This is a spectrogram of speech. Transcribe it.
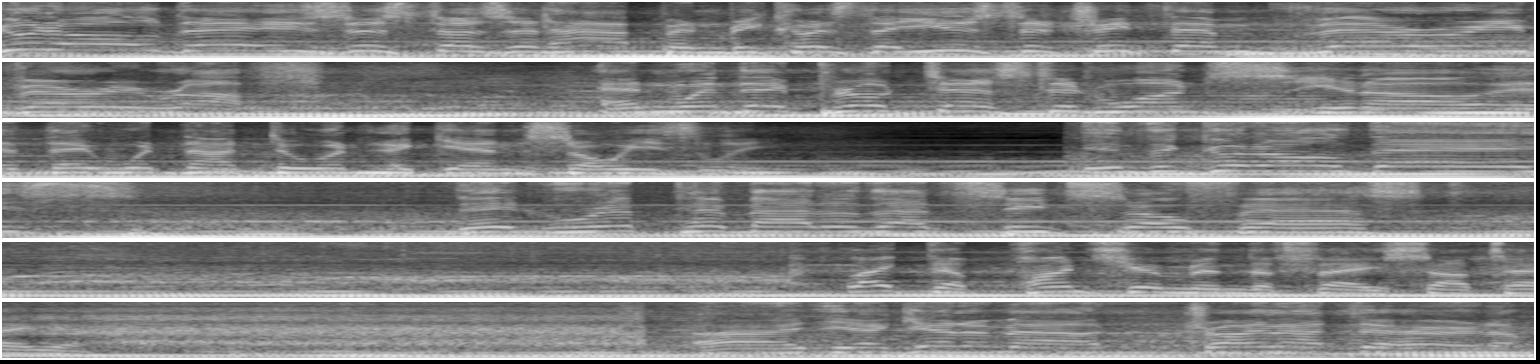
good old days, this doesn't happen because they used to treat them very, very rough. And when they protested once, you know, they would not do it again so easily. In the good old days, they'd rip him out of that seat so fast. Like to punch him in the face, I'll tell you. All right, yeah, get him out. Try not to hurt him.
